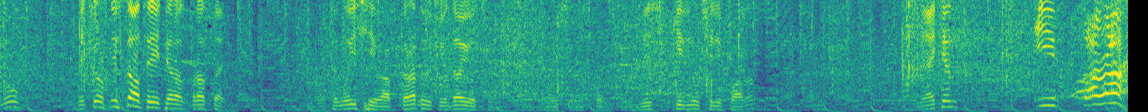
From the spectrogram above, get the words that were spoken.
Ну, Гончаров не стал третий раз бросать. Вот и Моисеева обкрадывать не удается. Моисеев на скорости. Здесь Кирилл Черепанов. Мякин. И ах,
